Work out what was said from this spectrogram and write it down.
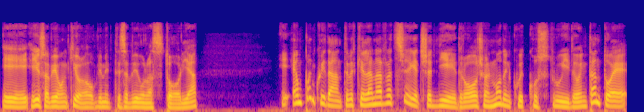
e io sapevo anch'io, ovviamente sapevo la storia. E è un po' inquietante perché la narrazione che c'è dietro, cioè il modo in cui è costruito, intanto è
